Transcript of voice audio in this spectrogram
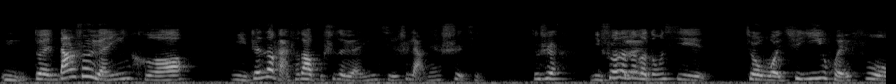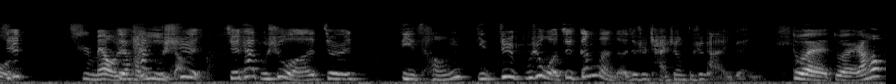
嗯，对你当时说原因和你真的感受到不适的原因其实是两件事情，就是你说的那个东西，就我去一一回复，其实是没有任何意义的。它不是，其实它不是我就是底层底，就是不是我最根本的，就是产生不适感的原因。对对，然后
